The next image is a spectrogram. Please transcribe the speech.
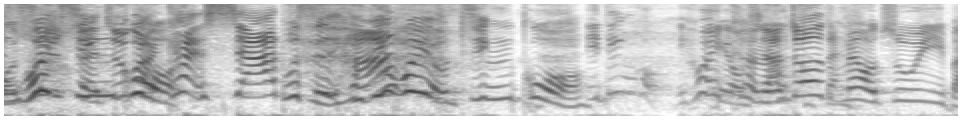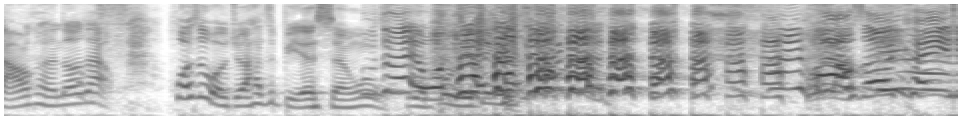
我会经过看虾子，不是一定会有经过一。定会会有可能就没有注意吧，我可能都在，或者我觉得它是别的生物。对我 我有时候可以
